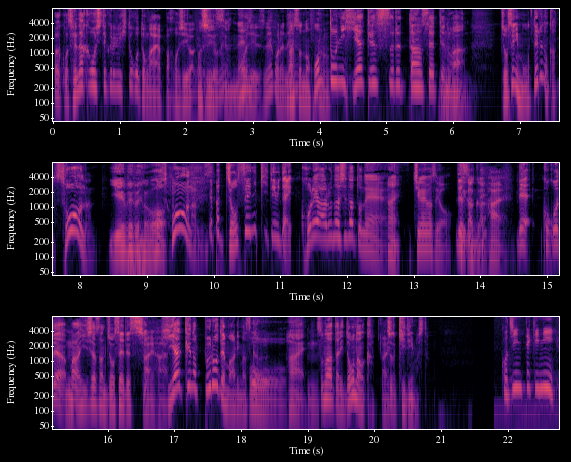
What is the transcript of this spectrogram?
ぱこう背中を押してくれる一言がやっぱ欲しいわけですよね。欲しいですね。これね。まあその本当に日焼けする男性っていうのは女性にモテるのかと。そうなんいう部分をそうなんです。やっぱ女性に聞いてみたい。これあるなしだとね違いますよ。ですよね。でここではまあ石田さん女性ですし日焼けのプロでもありますから。はい。そのあたりどうなのかちょっと聞いてみました個人的に、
